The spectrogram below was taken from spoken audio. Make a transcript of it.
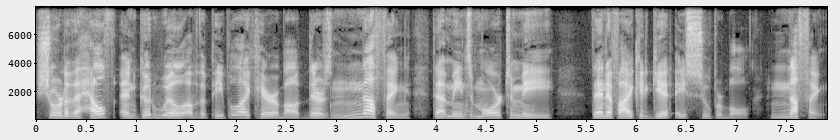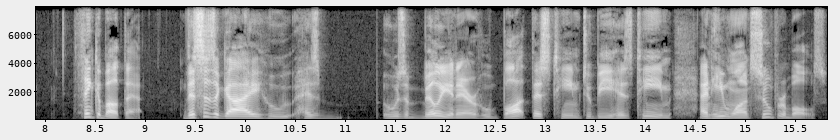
short of the health and goodwill of the people I care about. There's nothing that means more to me than if I could get a Super Bowl. Nothing. Think about that. This is a guy who has who's a billionaire who bought this team to be his team and he wants Super Bowls.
